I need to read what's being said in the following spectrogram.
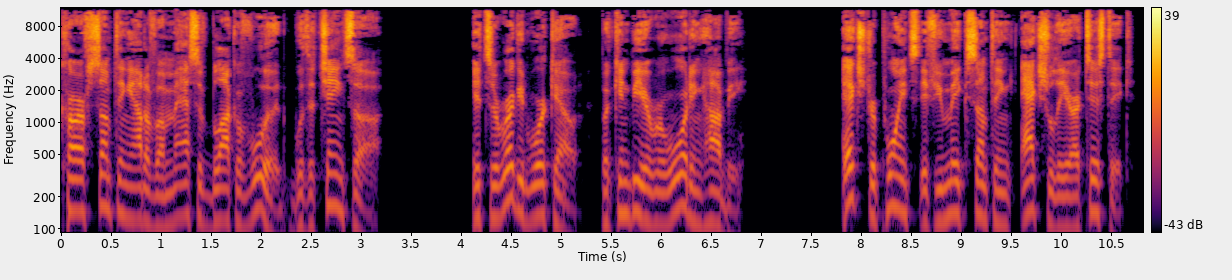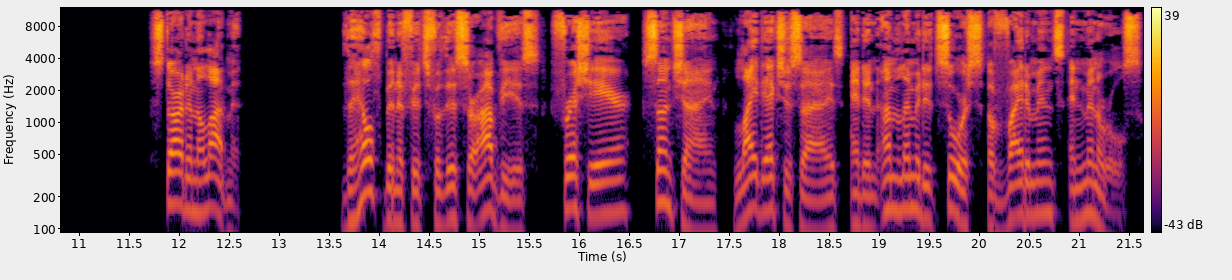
Carve something out of a massive block of wood with a chainsaw. It's a rugged workout, but can be a rewarding hobby. Extra points if you make something actually artistic. Start an allotment. The health benefits for this are obvious fresh air, sunshine, light exercise, and an unlimited source of vitamins and minerals.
